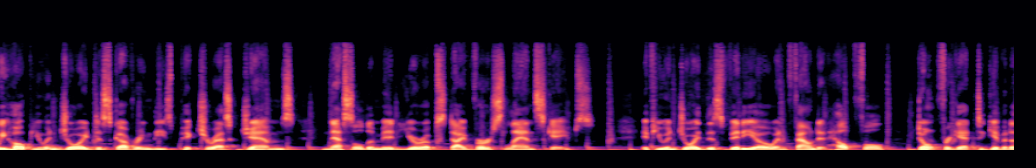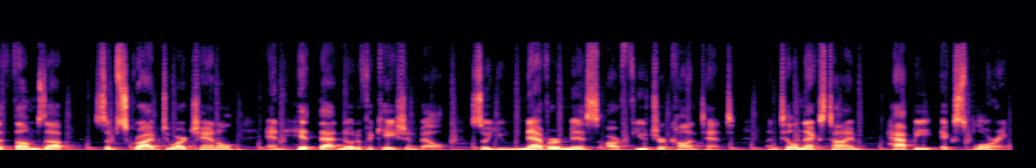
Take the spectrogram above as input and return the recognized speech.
We hope you enjoyed discovering these picturesque gems nestled amid Europe's diverse landscapes. If you enjoyed this video and found it helpful, don't forget to give it a thumbs up, subscribe to our channel, and hit that notification bell so you never miss our future content. Until next time, happy exploring.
